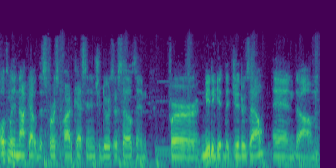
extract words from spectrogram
ultimately knock out this first podcast and introduce ourselves, and for me to get the jitters out, and um,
